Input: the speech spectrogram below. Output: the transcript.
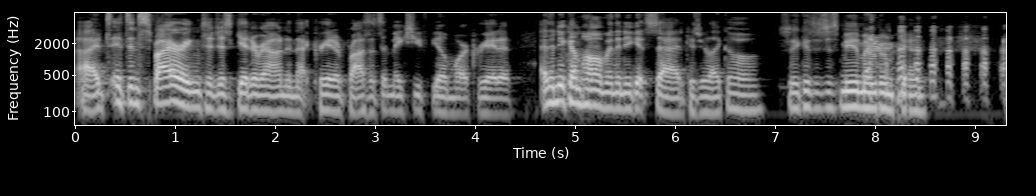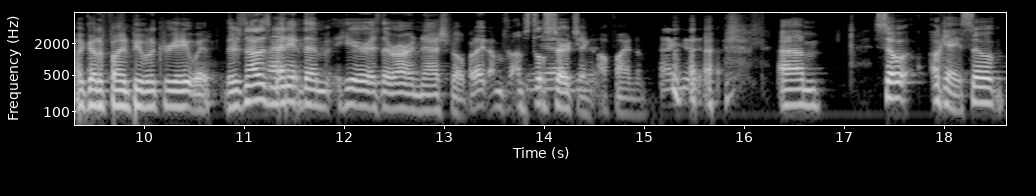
Uh, it's it's inspiring to just get around in that creative process. It makes you feel more creative, and then you come home and then you get sad because you're like, oh, because it's just me in my room again. I got to find people to create with. There's not as many of them here as there are in Nashville, but I, am I'm, I'm still yeah, searching. I'll find them. I get it. um, so okay, so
